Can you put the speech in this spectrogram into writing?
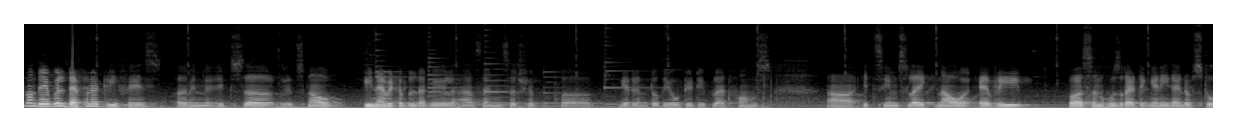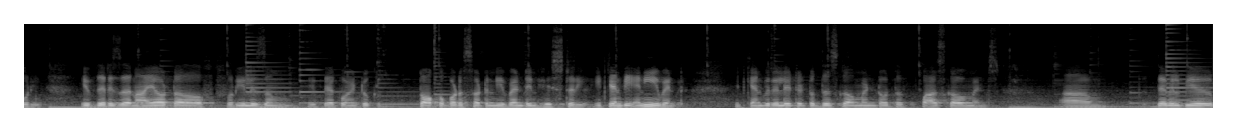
No, they will definitely face. I mean, it's it's now inevitable that we will have censorship get into the OTT platforms. It seems like now every person who's writing any kind of story, if there is an iota of realism, if they are going to talk about a certain event in history, it can be any event. It can be related to this government or the past governments. Um, there will be a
